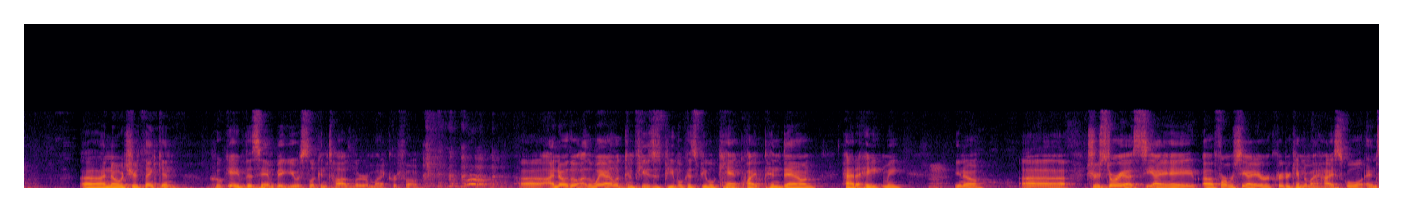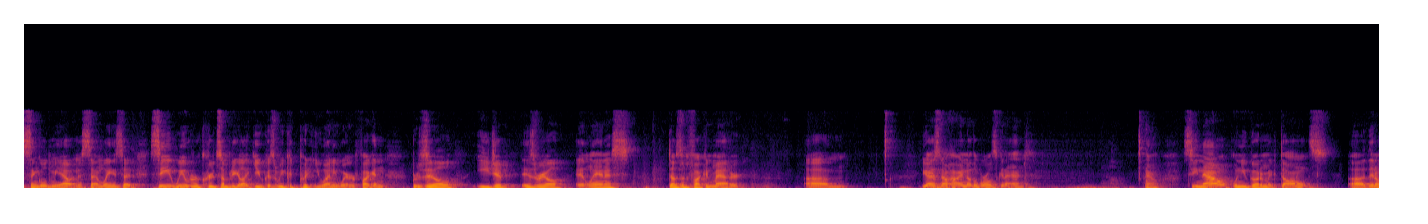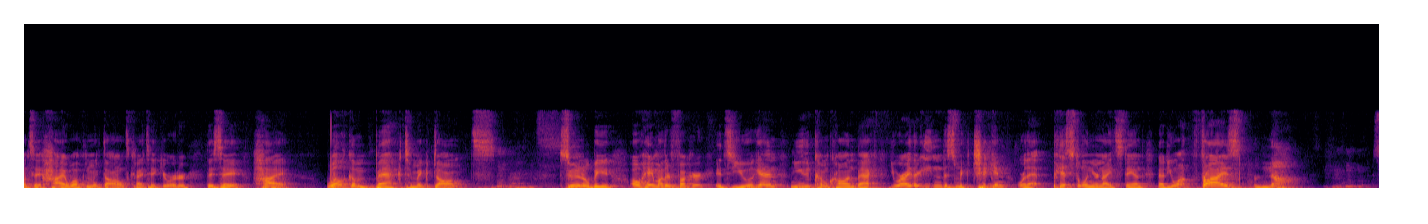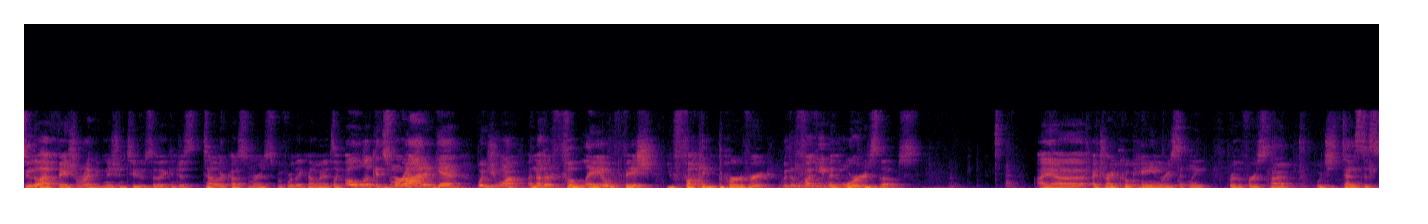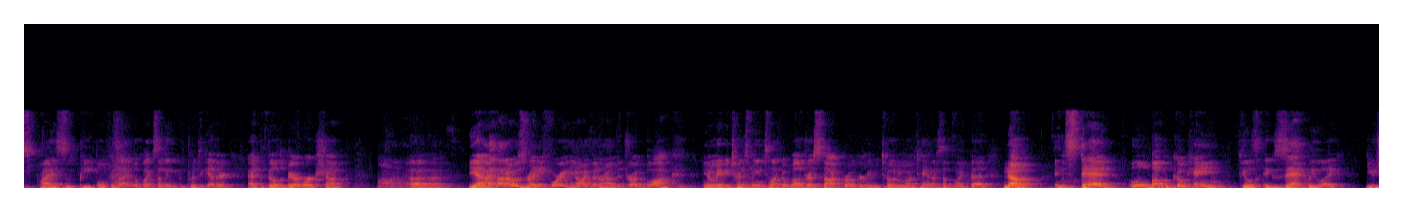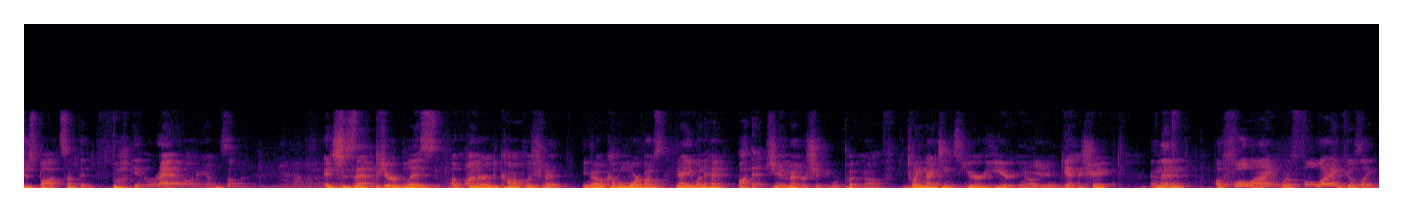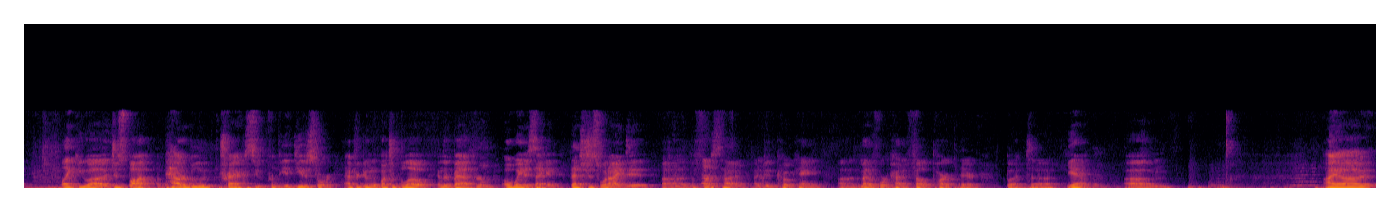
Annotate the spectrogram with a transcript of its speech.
Uh, I know what you're thinking. Who gave this ambiguous looking toddler a microphone? Uh, I know the, the way I look confuses people because people can't quite pin down how to hate me. You know? Uh, true story a CIA, a former CIA recruiter came to my high school and singled me out in assembly and said, See, we would recruit somebody like you because we could put you anywhere. Fucking Brazil, Egypt, Israel, Atlantis. Doesn't fucking matter. Um, you guys know how I know the world's gonna end? No. See, now when you go to McDonald's, uh, they don't say, Hi, welcome to McDonald's, can I take your order? They say, Hi, welcome back to McDonald's. Soon it'll be, Oh, hey, motherfucker, it's you again? You'd come crawling back. You were either eating this McChicken or that pistol in your nightstand. Now, do you want fries or not? Soon they'll have facial recognition too, so they can just tell their customers before they come in. It's like, oh look, it's Murad again. What do you want? Another filet o fish? You fucking pervert. Who the fuck even orders those? I uh, I tried cocaine recently for the first time, which tends to surprise some people because I look like something you could put together at the Build a Bear workshop. Uh, yeah, I thought I was ready for it. You know, I've been around the drug block. You know, maybe turns me into like a well-dressed stockbroker, maybe Tony Montana, something like that. No, instead, a little bump of cocaine feels exactly like you just bought something fucking rad on Amazon. It's just that pure bliss of unearned accomplishment. You know, a couple more bumps. Now you went ahead, bought that gym membership you were putting off. 2019's your year. You know, you're gonna get in shape. And then a full line. What a full line feels like, like you uh, just bought a powder blue tracksuit from the Adidas store after doing a bunch of blow in their bathroom. Oh wait a second, that's just what I did uh, the first time I did cocaine. Uh, the metaphor kind of fell apart there, but uh, yeah. Um, I uh,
